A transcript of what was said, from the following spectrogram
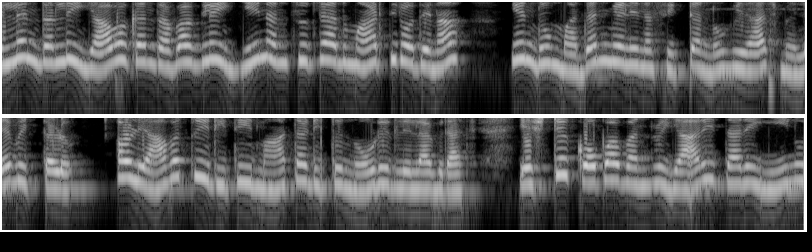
ಎಲ್ಲೆಂದ್ರಲ್ಲಿ ಯಾವಾಗಂದ್ರೆ ಅವಾಗ್ಲೇ ಏನ್ ಅನ್ಸಿದ್ರೆ ಅದು ಮಾಡ್ತಿರೋದೇನಾ? ಎಂದು ಮದನ್ ಮೇಲಿನ ಸಿಟ್ಟನ್ನು ವಿರಾಜ್ ಮೇಲೆ ಬಿಟ್ಟಳು. ಅವಳು ಯಾವತ್ತೂ ಈ ರೀತಿ ಮಾತಾಡಿದ್ದು ನೋಡಿರ್ಲಿಲ್ಲ ವಿರಾಜ್. ಎಷ್ಟೇ ಕೋಪ ಬಂದ್ರು ಯಾರಿದ್ದಾರೆ ಏನು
